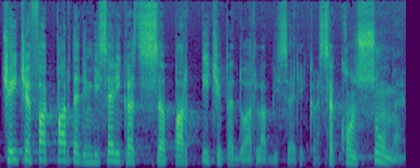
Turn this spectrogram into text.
cei ce fac parte din biserică să participe doar la biserică, să consume.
